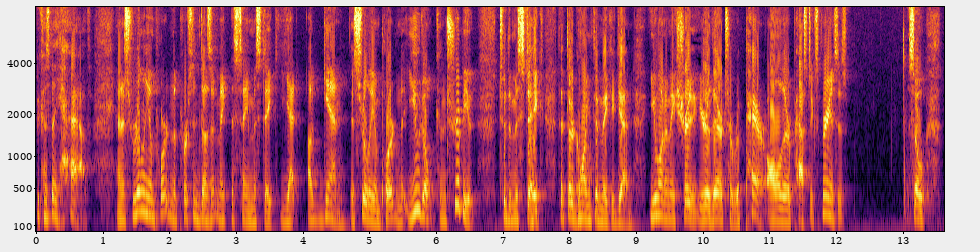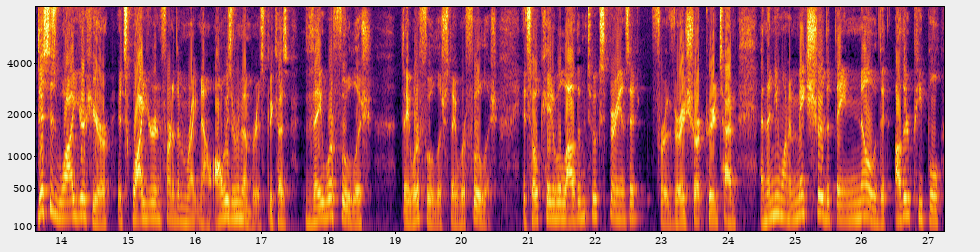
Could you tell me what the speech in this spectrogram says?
because they have. And it's really important the person doesn't make the same mistake yet again. It's really important that you don't contribute to the mistake that they're going to make again. You want to make sure that you're there to repair all their past experiences. So this is why you're here. It's why you're in front of them right now. Always remember, it's because they were foolish they were foolish, they were foolish. It's okay to allow them to experience it for a very short period of time. And then you want to make sure that they know that other people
